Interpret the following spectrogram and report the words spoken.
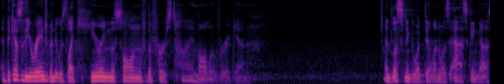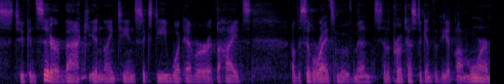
And because of the arrangement, it was like hearing the song for the first time all over again. And listening to what Dylan was asking us to consider back in 1960, whatever, at the heights of the civil rights movement and the protest against the Vietnam War.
